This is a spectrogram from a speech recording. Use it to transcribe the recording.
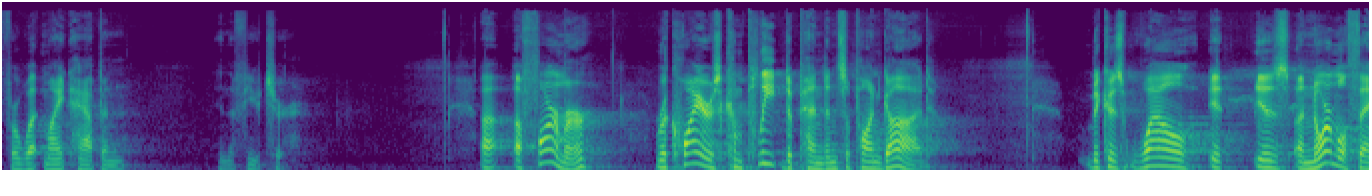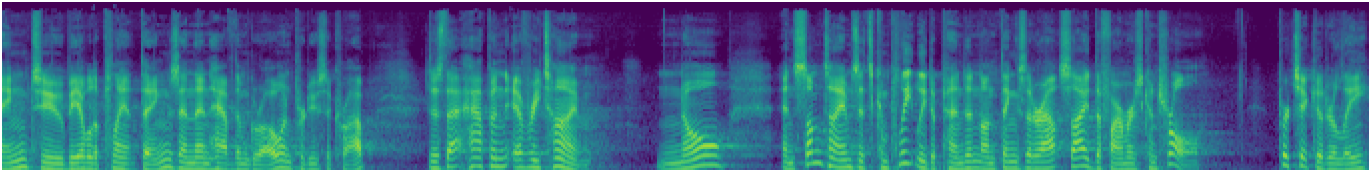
for what might happen in the future. Uh, a farmer requires complete dependence upon God. Because while it is a normal thing to be able to plant things and then have them grow and produce a crop, does that happen every time? No. And sometimes it's completely dependent on things that are outside the farmer's control, particularly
